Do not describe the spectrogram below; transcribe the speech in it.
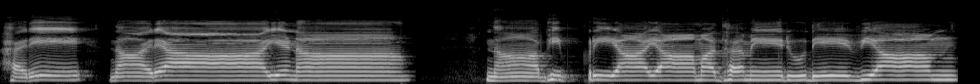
ഹരേ നാരായണ. നാഭിപ്രിയായാമധമേരുദേവ്യാം.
